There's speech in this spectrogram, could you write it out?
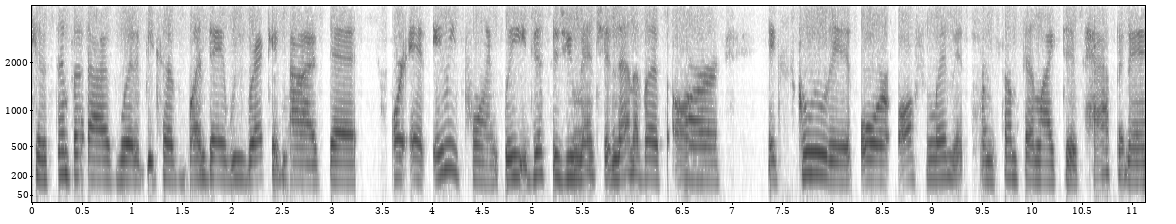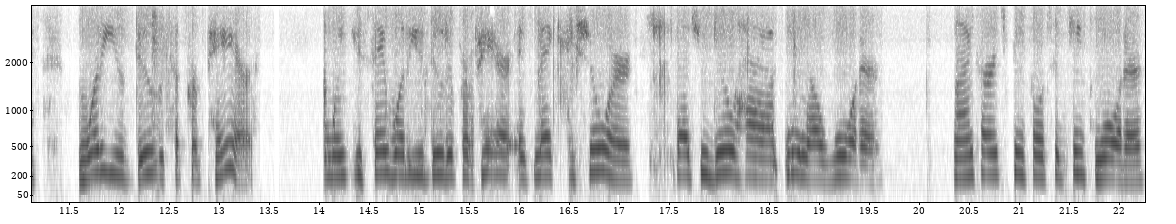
can sympathize with it because one day we recognize that, or at any point, we, just as you mentioned, none of us are excluded or off limits from something like this happening. What do you do to prepare? When you say what do you do to prepare, is making sure that you do have, you know, water I encourage people to keep water.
